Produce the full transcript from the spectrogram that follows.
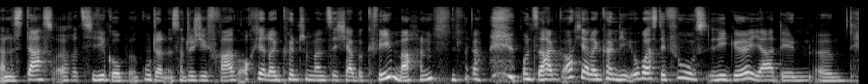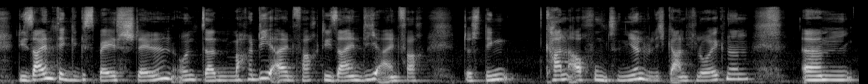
dann ist das eure Zielgruppe. Gut, dann ist natürlich die Frage, ach ja, dann könnte man sich ja bequem machen und sagen, ach ja, dann können die oberste Führungsriege ja den ähm, Design Thinking Space stellen und dann machen die einfach, designen die einfach das Ding kann auch funktionieren, will ich gar nicht leugnen. Ähm,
